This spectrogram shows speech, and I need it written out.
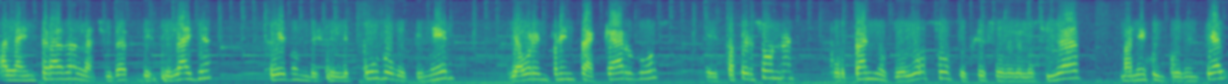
a la entrada a la ciudad de Celaya, fue donde se le pudo detener y ahora enfrenta cargos esta persona por daños dolosos, exceso de velocidad, manejo imprudencial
